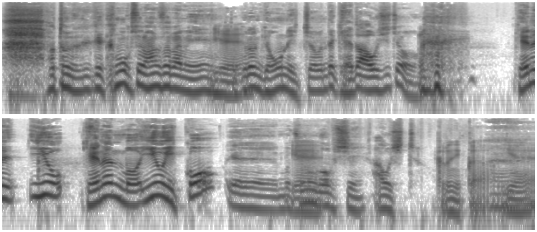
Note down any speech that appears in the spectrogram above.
아, 보통 그렇게 큰 목소리 한 사람이 예. 또 그런 경우는 있죠. 근데 걔도 아웃이죠. 걔는 이유, 걔는 뭐 이유 있고, 예, 뭐 주는 예. 거 없이 아웃이죠. 그러니까요. 예.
